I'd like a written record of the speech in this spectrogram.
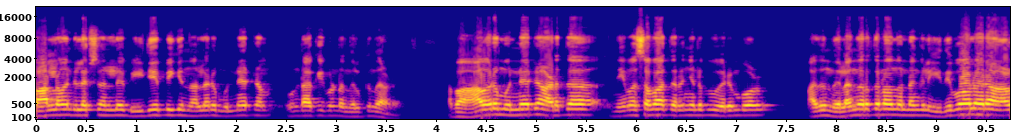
പാർലമെന്റ് ഇലക്ഷനിൽ ബി ജെ പിക്ക് നല്ലൊരു മുന്നേറ്റം ഉണ്ടാക്കിക്കൊണ്ട് നിൽക്കുന്നതാണ്. അപ്പൊ ആ ഒരു മുന്നേറ്റം അടുത്ത നിയമസഭാ തെരഞ്ഞെടുപ്പ് വരുമ്പോൾ അത് നിലനിർത്തണമെന്നുണ്ടെങ്കിൽ ഇതുപോലെ ഒരാൾ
